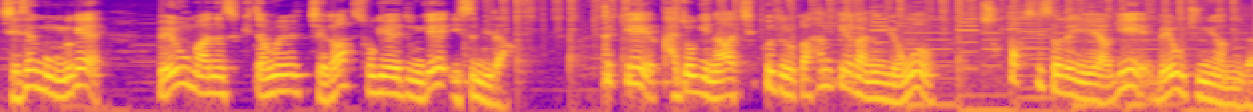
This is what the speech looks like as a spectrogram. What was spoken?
재생 목록에 매우 많은 스키장을 제가 소개해 둔 게 있습니다. 특히 가족이나 친구들과 함께 가는 경우 숙박시설의 예약이 매우 중요합니다.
